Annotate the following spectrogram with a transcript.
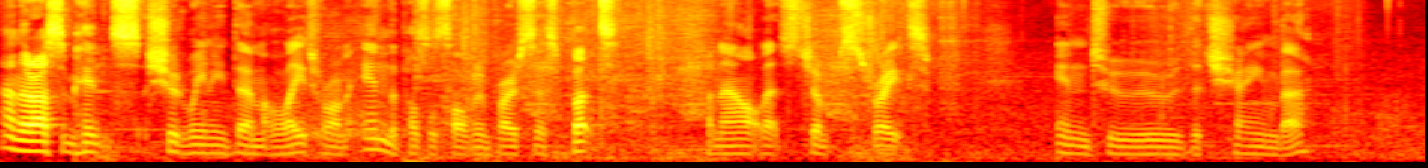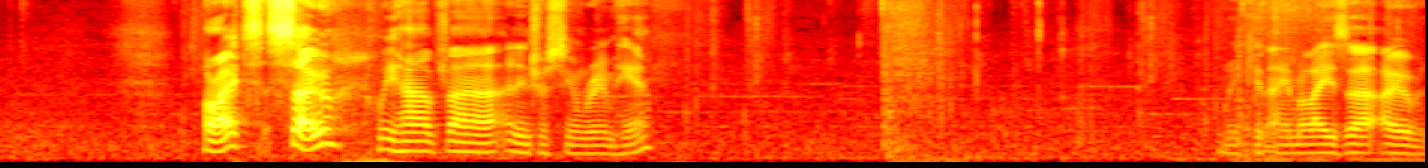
And there are some hints should we need them later on in the puzzle solving process. But for now, let's jump straight into the chamber. Alright, so we have uh, an interesting room here. We can aim a laser over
